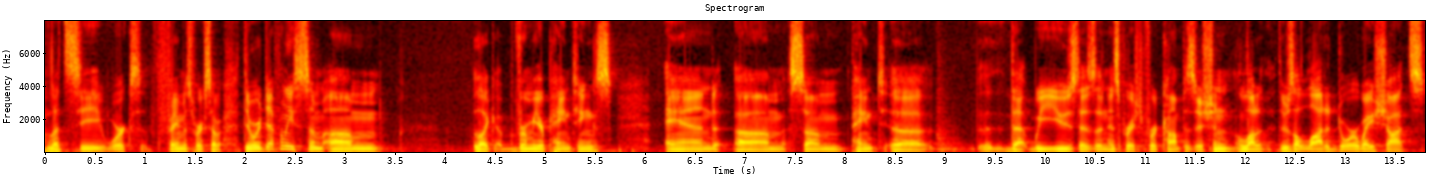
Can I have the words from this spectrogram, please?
let's see. Works, famous works of. There were definitely some um, like Vermeer paintings, and um, some paint uh, that we used as an inspiration for composition. A lot of there's a lot of doorway shots,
